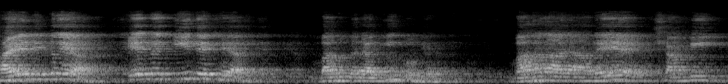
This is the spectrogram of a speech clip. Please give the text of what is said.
ਹਾਏ ਨਿਕਲਿਆ, ਇਹ ਮੈਂ ਕੀ ਦੇਖਿਆ? ਮਨ ਬੈਰਾਗੀ ਹੋ ਗਿਆ? ਮਹਾਰਾਜ ਆ ਰਹੇ ਸ਼ਾਮੀ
